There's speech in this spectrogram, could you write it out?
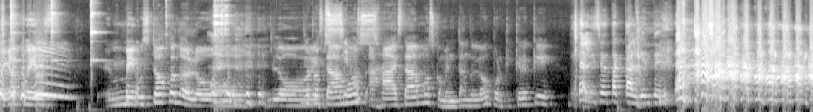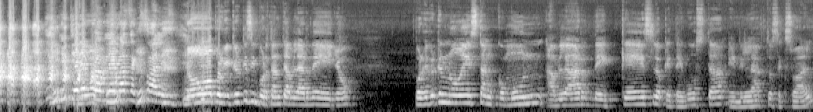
Oiga, pues. Me gustó cuando lo, lo, ¿Lo estábamos, ajá, estábamos comentándolo porque creo que Que Alicia está caliente. y tiene No. problemas sexuales. No, porque creo que es importante hablar de ello. Porque creo que no es tan común hablar de qué es lo que te gusta en el acto sexual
